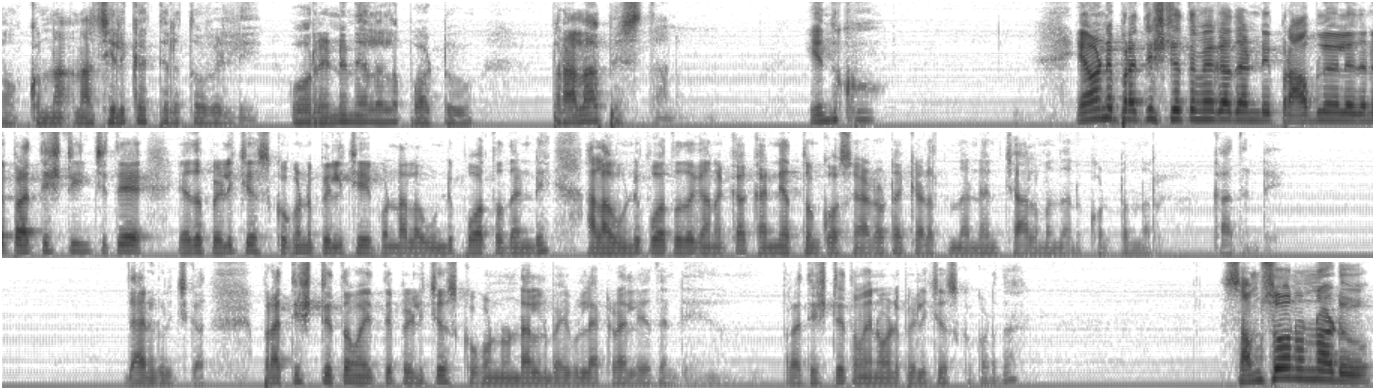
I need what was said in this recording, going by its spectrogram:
కొన్న నా చెలికత్తెలతో వెళ్ళి ఓ రెండు నెలల పాటు ప్రలాపిస్తాను. ఎందుకు? ఏమండి ప్రతిష్ఠితమే కదండి. ప్రాబ్లం లేదండి. ప్రతిష్ఠించితే ఏదో పెళ్ళి చేసుకోకుండా పెళ్ళి చేయకుండా అలా ఉండిపోతుందండి. అలా ఉండిపోతుంది కనుక కన్యత్వం కోసం ఎడవటానికి వెళుతుందండి అని చాలామంది అనుకుంటున్నారు. కాదండి. దాని గురించి కాదు. ప్రతిష్ఠితం అయితే పెళ్ళి చేసుకోకుండా ఉండాలని బైబిల్ ఎక్కడా లేదండి. ప్రతిష్ఠితమైన వాళ్ళు పెళ్ళి చేసుకోకూడదా? సంసోన్ ఉన్నాడు.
